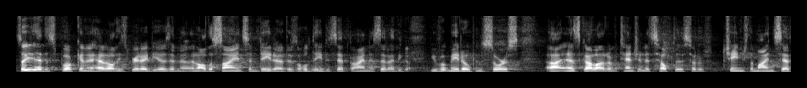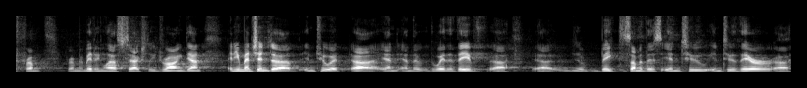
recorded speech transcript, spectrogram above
So you had this book, and it had all these great ideas, and, and all the science and data. There's a whole data set behind this that I think yeah. you've made open source, uh, and it's got a lot of attention. It's helped to sort of change the mindset from from emitting less to actually drawing down. And you mentioned uh, Intuit uh, and and the, the, way that they've uh, uh, you know, baked some of this into into their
